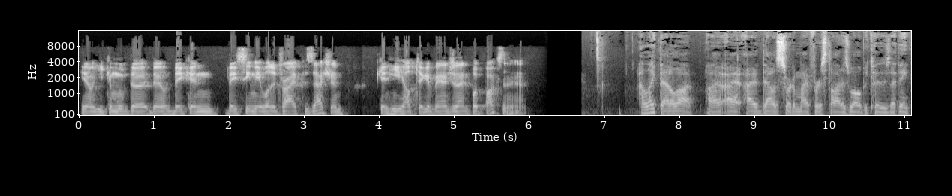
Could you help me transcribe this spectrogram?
you know he can move the, the they can they seem able to drive possession. Can he help take advantage of that and put bucks in that? I like that a lot. I, I, I, that was sort of my first thought as well because I think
